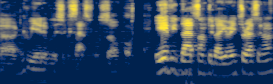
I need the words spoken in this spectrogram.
uh, creatively successful. So, if that's something that you're interested in,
